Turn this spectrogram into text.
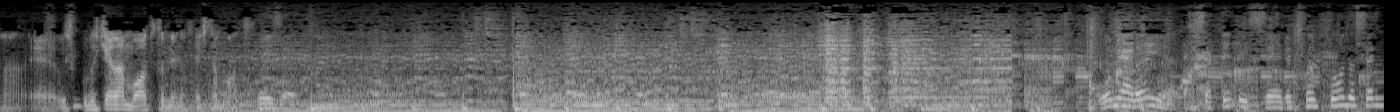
Ah, é, o escudo tinha na moto também, na frente da moto. Pois é. Thank you. Homem-Aranha de 77 foi foi uma das séries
